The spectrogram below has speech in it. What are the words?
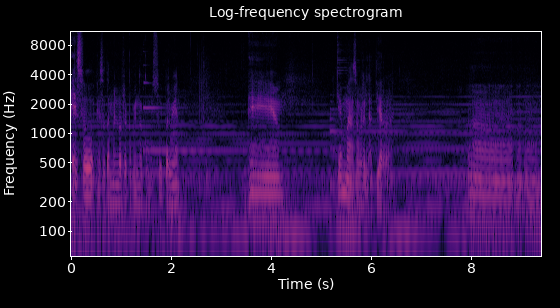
Eso, eso también lo recomiendo como súper bien. Eh, ¿Qué más sobre la tierra? Ah, ah, ah.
